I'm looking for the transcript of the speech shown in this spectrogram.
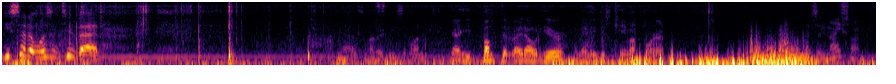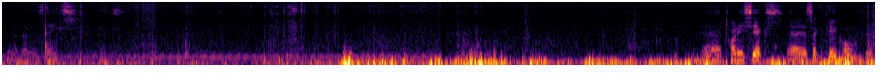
You said it wasn't too bad. Yeah, that's another decent one. Yeah, he bumped it right out here, and then he just came up for it. That's a nice one. Yeah, that is. Thanks. Thanks. Yeah, 26. Yeah, it's like a take-home fish.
